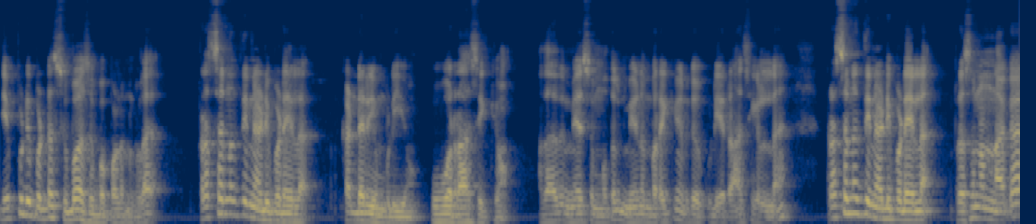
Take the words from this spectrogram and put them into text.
எப்படிப்பட்ட சுப சுப பலன்களை பிரசன்னத்தின் அடிப்படையில் கண்டறிய முடியும்? ஒவ்வொரு ராசிக்கும். அதாவது மேசம் முதல் மீனம் வரைக்கும் இருக்கக்கூடிய ராசிகளில் பிரசன்னத்தின் அடிப்படையில் பிரசனம்னாக்கா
